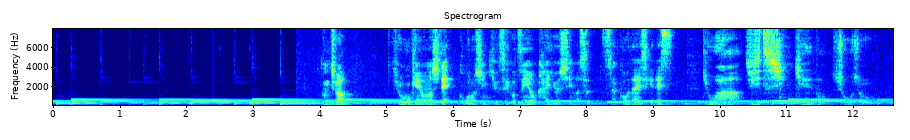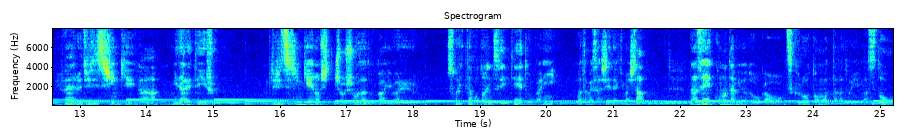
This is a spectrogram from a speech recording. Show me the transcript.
こんにちは。兵庫県小野市で心鍼灸整骨院を開業しています。佐久大輔です。今日は自律神経の症状。いわゆる自律神経が乱れている。自律神経の失調症だとか言われる。そういったことについて動画にまとめさせていただきました。なぜこの度の動画を作ろうと思ったかと言いますと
